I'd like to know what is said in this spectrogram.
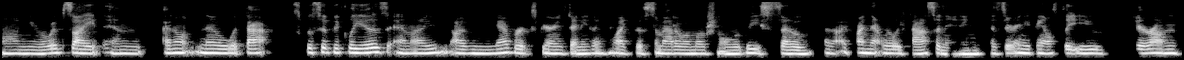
on your website, and I don't know what that specifically is and I, i've never experienced anything like the somato emotional release so i find that really fascinating is there anything else that you share on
